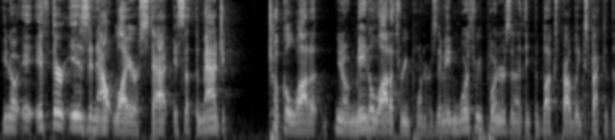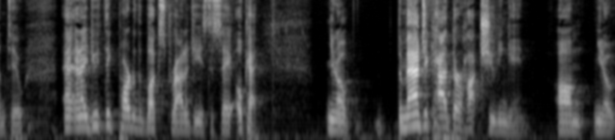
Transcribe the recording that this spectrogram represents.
you know, if there is an outlier stat, it's that the Magic took a lot of, you know, made a lot of three pointers. They made more three pointers than I think the Bucks probably expected them to. And, I do think part of the Bucks strategy is to say, okay, you know, the Magic had their hot shooting game. Um, you know,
